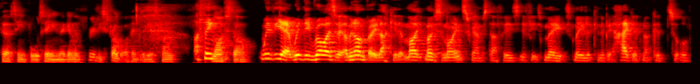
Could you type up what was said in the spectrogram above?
13, 14. They're going to really struggle, I think, with this kind I think lifestyle. with yeah, with the rise of it, I mean, I'm very lucky that my most of my Instagram stuff is if it's me, it's me looking a bit haggard, and I could sort of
